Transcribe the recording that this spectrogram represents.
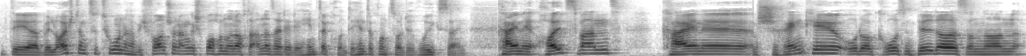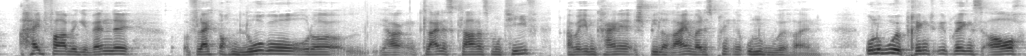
der Beleuchtung zu tun, habe ich vorhin schon angesprochen, und auf der anderen Seite der Hintergrund. Der Hintergrund sollte ruhig sein. Keine Holzwand, keine Schränke oder großen Bilder, sondern einfarbige Wände, vielleicht noch ein Logo oder ja, ein kleines, klares Motiv, aber eben keine Spielereien, weil das bringt eine Unruhe rein. Unruhe bringt übrigens auch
